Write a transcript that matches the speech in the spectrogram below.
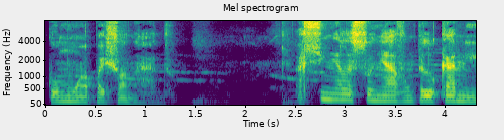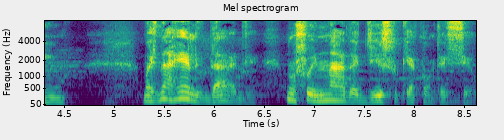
como um apaixonado. Assim elas sonhavam pelo caminho. Mas na realidade, não foi nada disso que aconteceu.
